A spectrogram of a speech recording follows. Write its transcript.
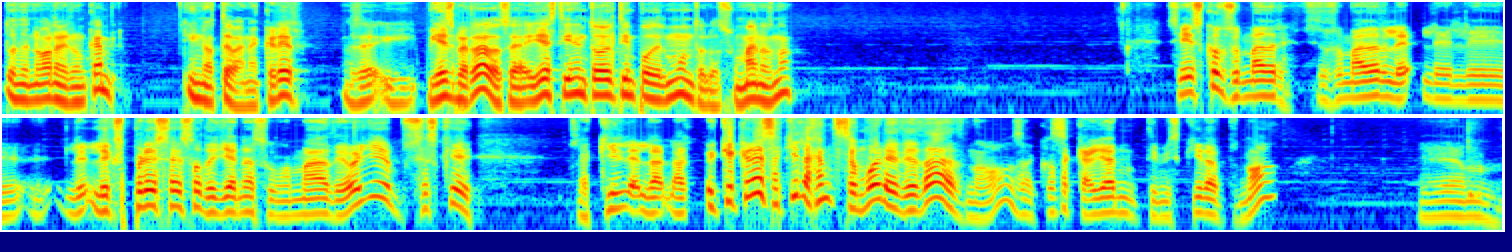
donde no van a haber un cambio y no te van a querer. y, es verdad, o sea, ellas tienen todo el tiempo del mundo, los humanos no. Sí, es con su madre. Si su madre le, le, expresa eso de llena a su mamá, de oye, pues es que pues aquí, la, ¿qué crees? Aquí la gente se muere de edad, ¿no? O sea, cosa que allá en Timisquira, pues no. Em,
